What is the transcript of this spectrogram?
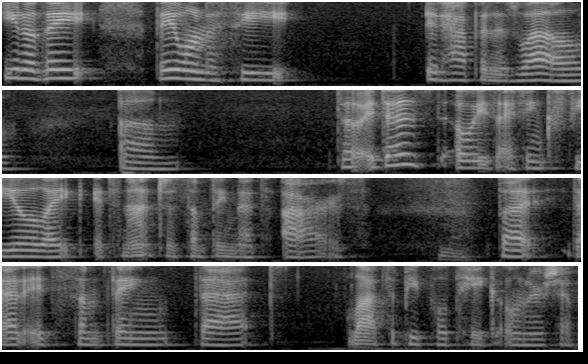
you know they they want to see it happen as well. Um, so it does always, I think, feel like it's not just something that's ours, Yeah. but that it's something that lots of people take ownership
